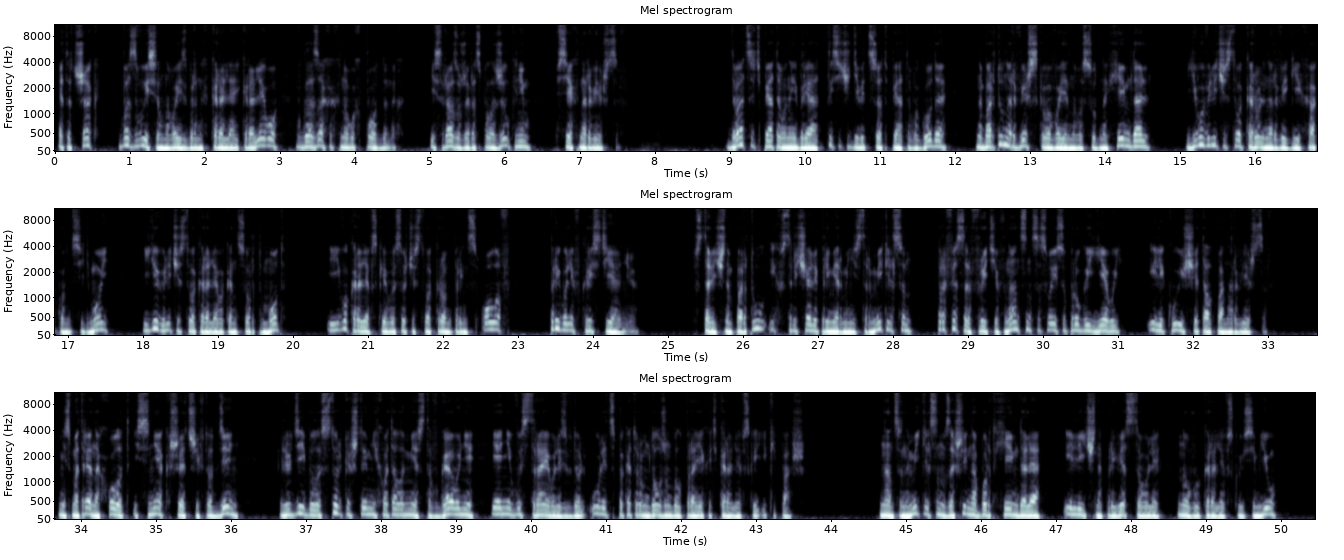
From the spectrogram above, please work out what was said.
Этот шаг возвысил новоизбранных короля и королеву в глазах их новых подданных и сразу же расположил к ним всех норвежцев. 25 ноября 1905 года на борту норвежского военного судна «Хеймдаль» Его Величество король Норвегии Хакон VII, Ее Величество королева-консорт Мод и Его Королевское Высочество кронпринц Олаф прибыли в Крестьянию. В столичном порту их встречали премьер-министр Микельсон, профессор Фритьев Нансен со своей супругой Евой и ликующая толпа норвежцев. Несмотря на холод и снег, шедший в тот день, Людей было столько, что им не хватало места в гавани, и они выстраивались вдоль улиц, по которым должен был проехать королевский экипаж. Нансен и Микельсон взошли на борт Хеймдаля и лично приветствовали новую королевскую семью,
